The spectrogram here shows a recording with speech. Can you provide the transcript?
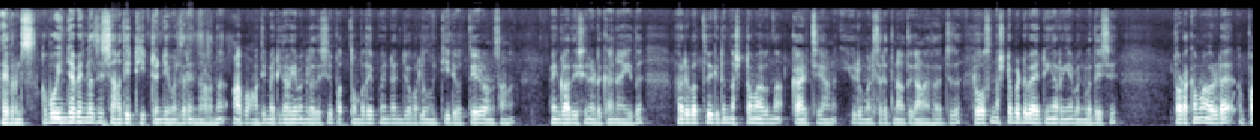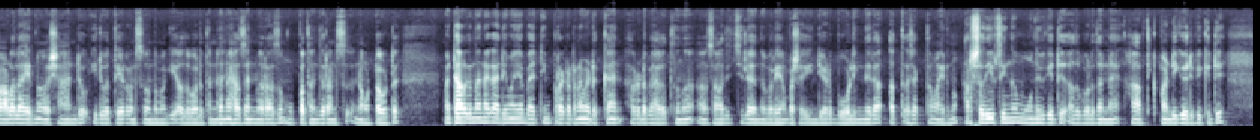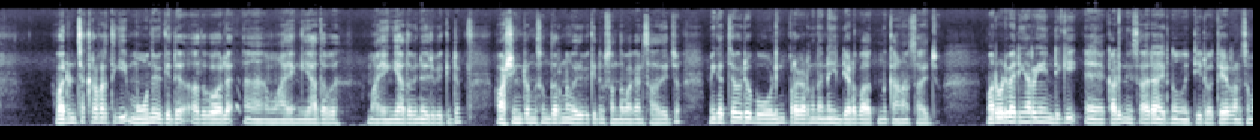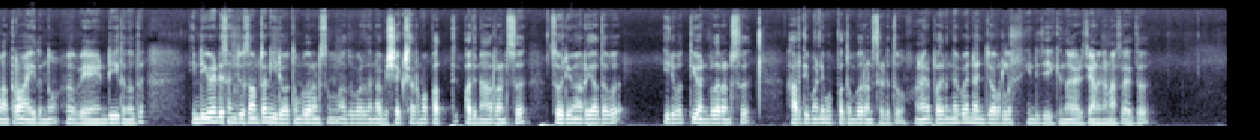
Hi friends അപ്പോൾ India Bangladesh ആദ്യ T twenty മത്സരം ഇന്ന് നടന്ന്. അപ്പോൾ ആദ്യം ബാറ്റിംഗ് ഇറങ്ങിയ ബംഗ്ലാദേശ് പത്തൊമ്പത് പോയിന്റ് അഞ്ച് ഓവറിൽ നൂറ്റി ഇരുപത്തേഴ് റൺസാണ് ബംഗ്ലാദേശിന് എടുക്കാനായത്. അവർ പത്ത് വിക്കറ്റ് നഷ്ടമാകുന്ന കാഴ്ചയാണ് ഈ ഒരു മത്സരത്തിനകത്ത് കാണാൻ സാധിച്ചത്. ടോസ് നഷ്ടപ്പെട്ട് ബാറ്റിംഗ് ഇറങ്ങിയ ബംഗ്ലാദേശ് തുടക്കം അവരുടെ പാളലായിരുന്നു. ഷാൻഡോ ഇരുപത്തേഴ് റൺസ് സ്വന്തമാക്കി. അതുപോലെ തന്നെ ഹസൻ മിറാസും മുപ്പത്തഞ്ച് റൺസ് നോട്ട് ഔട്ട് മറ്റാർക്കും തന്നെ കാര്യമായ ബാറ്റിംഗ് പ്രകടനം എടുക്കാൻ അവരുടെ ഭാഗത്തു നിന്ന് സാധിച്ചില്ല എന്ന് പറയാം. പക്ഷേ ഇന്ത്യയുടെ ബോളിംഗ് നിര അത്ര ശക്തമായിരുന്നു. ഹർഷദീപ് സിംഗ് മൂന്ന് വിക്കറ്റ് അതുപോലെ തന്നെ ഹാർദിക് പാണ്ഡ്യയ്ക്ക് ഒരു വിക്കറ്റ് വരുൺ ചക്രവർത്തിക്ക് മൂന്ന് വിക്കറ്റ് അതുപോലെ മായങ്ക് യാദവ് മായങ്ക് യാദവിന് ഒരു വിക്കറ്റും വാഷിങ്ടൺ സുന്ദറിന് ഒരു വിക്കറ്റും സ്വന്തമാക്കാൻ സാധിച്ചു. മികച്ച ഒരു ബോളിംഗ് പ്രകടനം തന്നെ ഇന്ത്യയുടെ ഭാഗത്തു നിന്ന് കാണാൻ സാധിച്ചു. മറുപടി ബാറ്റിംഗ് ഇറങ്ങിയ ഇന്ത്യയ്ക്ക് കളി നിസ്സാരമായിരുന്നു. നൂറ്റി ഇരുപത്തേഴ് റൺസ് മാത്രമായിരുന്നു വേണ്ടിയിരുന്നത്. ഇന്ത്യയ്ക്ക് വേണ്ടി സഞ്ജു സാംസൺ ഇരുപത്തൊമ്പത് റൺസും അതുപോലെ തന്നെ അഭിഷേക് ശർമ്മ പത്ത് പതിനാറ് റൺസ് സൂര്യകുമാർ യാദവ് ഇരുപത്തി ഒൻപത് റൺസ് ഹാർദിക് പാണ്ഡ്യ മുപ്പത്തൊമ്പത് റൺസ് എടുത്തു. അങ്ങനെ പതിനൊന്ന് പോയിന്റ് അഞ്ച് ഓവറിൽ ഇന്ത്യ ജയിക്കുന്ന കാഴ്ചയാണ് കാണാൻ സാധിച്ചത്.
